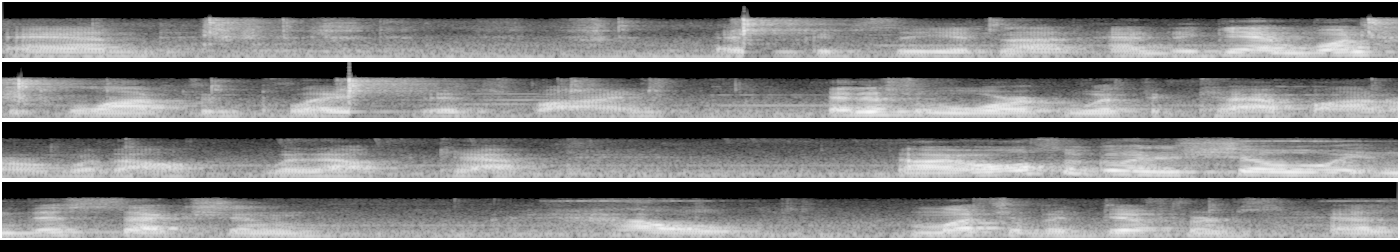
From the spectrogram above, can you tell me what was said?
And as you can see, it's not, and again, once it's locked in place, it's fine. And this will work with the cap on or without, without the cap. Now I'm also going to show in this section how much of a difference has,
